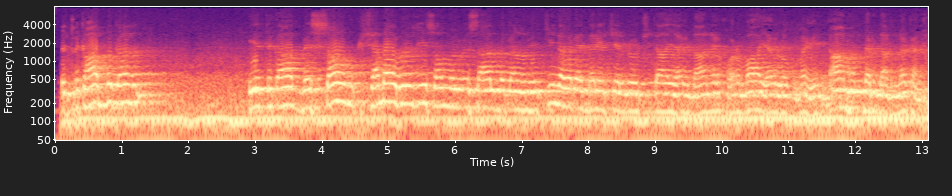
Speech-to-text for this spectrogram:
اتقاب بکن اتقاب سوم شما روزی، سوم الوصال بکن چی چین ورے درے چل روچتا یک یعنی دانے خرما یک لکمہ دان ہم در در نکن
